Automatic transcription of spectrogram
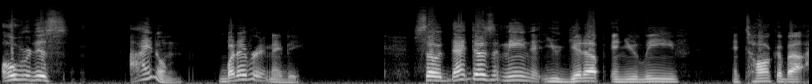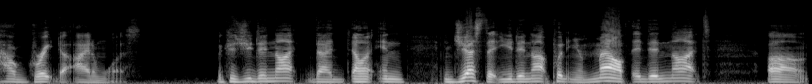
over this item, whatever it may be. So that doesn't mean that you get up and you leave and talk about how great the item was. Because you did not uh, ingest it, you did not put it in your mouth, it did not, um,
